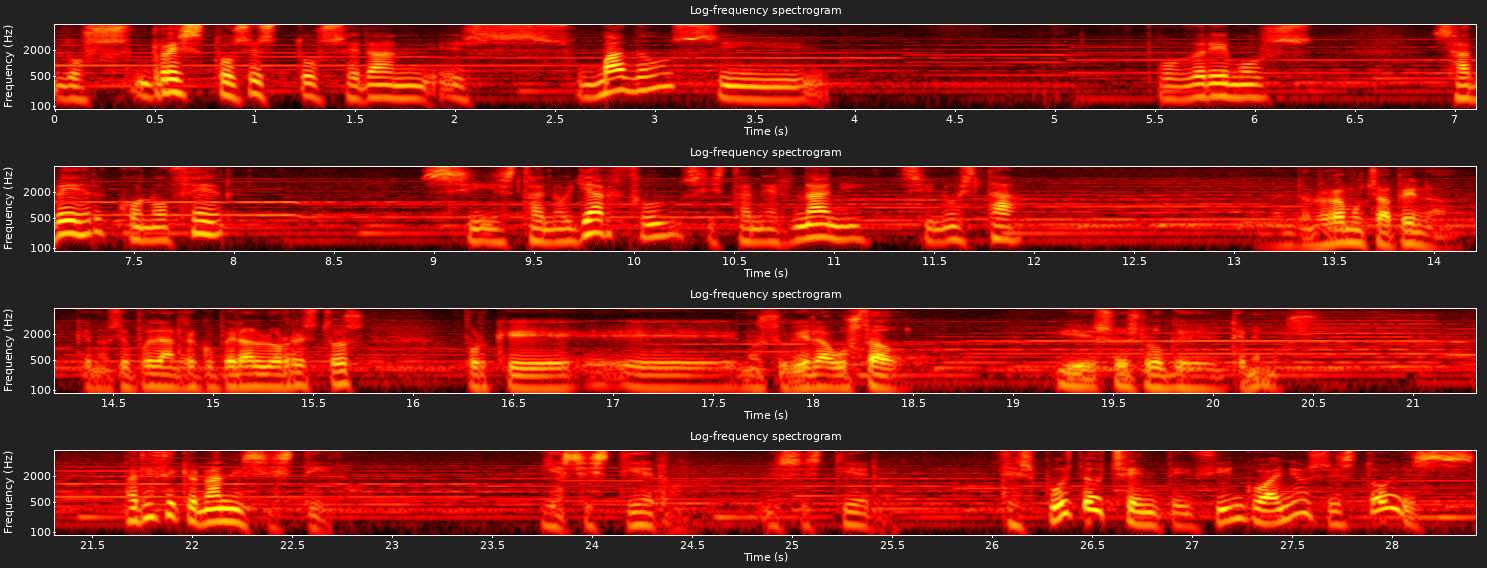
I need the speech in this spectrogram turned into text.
los restos estos serán sumados y podremos saber, conocer si está en Oyarzun, si está en Hernani, si no está. Nos da mucha pena que no se puedan recuperar los restos porque eh, nos hubiera gustado y eso es lo que tenemos. Parece que no han existido y existieron, existieron. Después de 85 años, esto es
